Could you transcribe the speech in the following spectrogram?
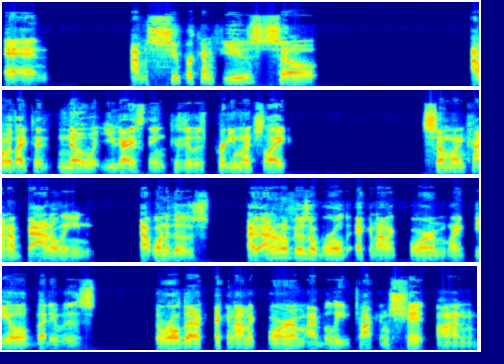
and I'm super confused. So I would like to know what you guys think because it was pretty much like someone kind of battling at one of those. I, I don't know if it was a World Economic Forum like deal, but it was the World Economic Forum, I believe, talking shit on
